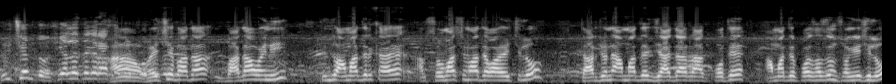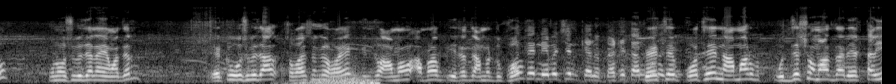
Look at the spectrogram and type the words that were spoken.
বুঝছেন তো? শিয়ালদা থেকে রাস্তা হ্যাঁ হয়েছে বাধা বাধা হয়নি কিন্তু আমাদের কাছে সময়সীমা দেওয়া হয়েছিল। তার জন্য আমাদের যা যা পথে আমাদের প্রশাসন সঙ্গে ছিল কোনো অসুবিধা নেই আমাদের। একটু অসুবিধা সবার সঙ্গে হয় কিন্তু আমরা আমরা এটাতে আমার দুঃখ। পথে নেমেছেন কেন? পথে নামার উদ্দেশ্য আমাদের একটাই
